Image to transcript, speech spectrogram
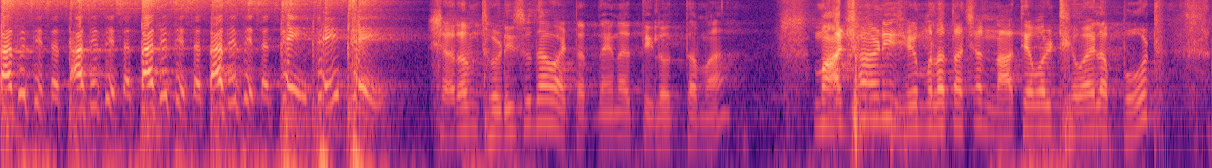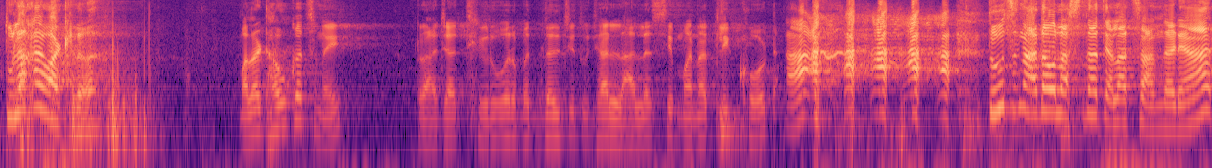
ताते तित ताते तित ताते तित ताते तित थे थे थे शरम थोडी सुद्धा वाटत नाही ना तिलोत्तमा? माझ्या आणि हेमलताच्या नात्यावर ठेवायला बोट? तुला काय वाटलं? मला ठाऊकच नाही. राजा थिरूवर बद्दलची तुझ्या लालसी मनातली खोट. आ! तूच नादवलास ना त्याला चांदण्यात.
